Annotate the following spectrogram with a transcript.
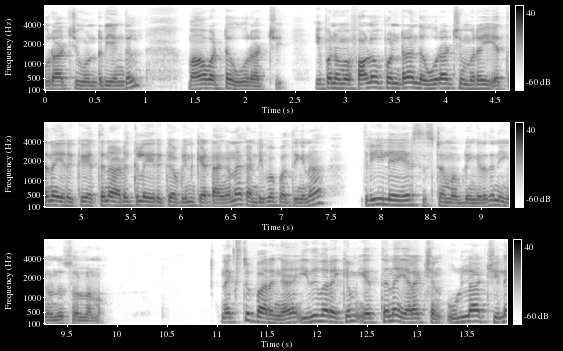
ஊராட்சி ஒன்றியங்கள் மாவட்ட ஊராட்சி. இப்போ நம்ம ஃபாலோ பண்ணுற அந்த ஊராட்சி முறை எத்தனை இருக்குது எத்தனை அடுக்கில் இருக்குது அப்படின்னு கேட்டாங்கன்னா கண்டிப்பாக பார்த்தீங்கன்னா த்ரீ லேயர் சிஸ்டம் அப்படிங்கிறத நீங்கள் வந்து சொல்லணும். நெக்ஸ்ட்டு பாருங்கள் இது வரைக்கும் எத்தனை எலெக்ஷன் உள்ளாட்சியில்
